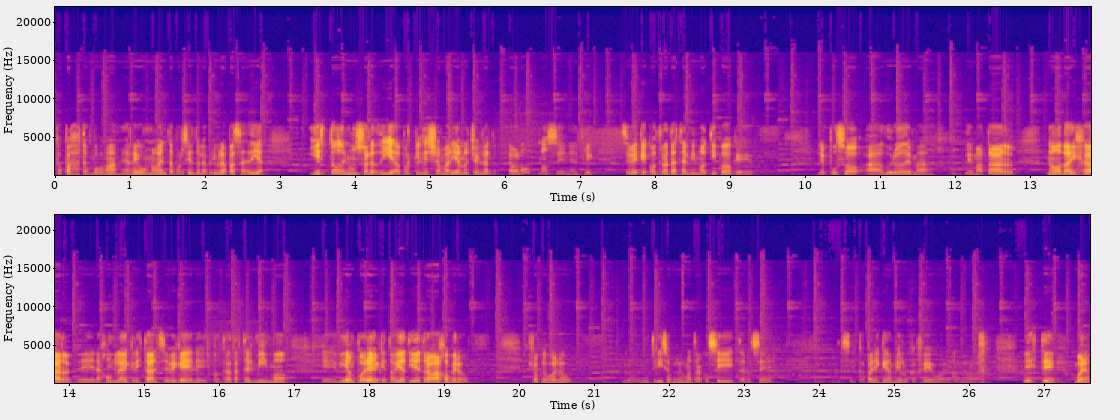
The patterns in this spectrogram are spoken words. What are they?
Capaz hasta un poco más, me arriesgo un 90% de la película pasa de día. Y es todo en un solo día, ¿por qué le llamarían Noches Blancas? La verdad, no sé, Netflix. Se ve que contrataste al mismo tipo que le puso a Duro de, de Matar, ¿no? Die Hard, eh, La Jungla de Cristal. Se ve que le contrataste el mismo. Eh, bien por él, que todavía tiene trabajo, pero yo que vos lo, lo utilizo para alguna otra cosita, no sé no sé, capaz le quedan bien los cafés o algo, la verdad. Este, bueno,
